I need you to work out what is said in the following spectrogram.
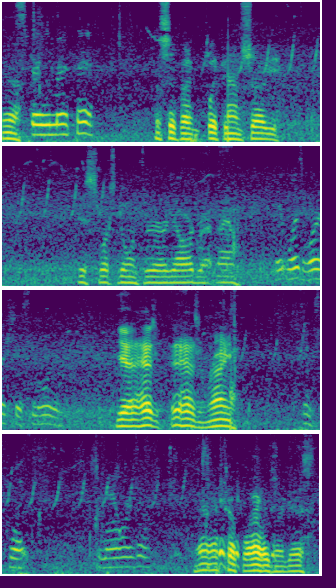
Yeah. stream right there. Let's see if I can flip it and show you. This is what's going through our yard right now. It was worse this morning. Yeah, it hasn't it hasn't rained. Since what, an hour ago? Yeah, a couple hours, I guess.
